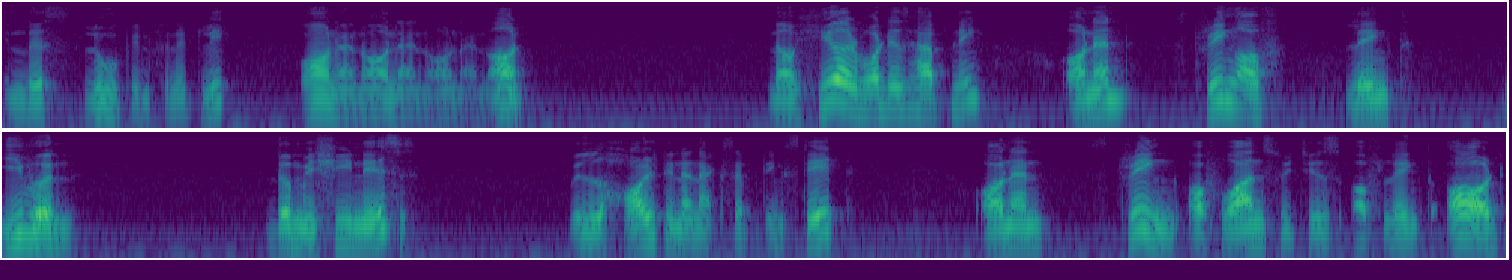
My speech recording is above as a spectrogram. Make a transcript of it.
in this loop infinitely on and on and on and on. Now, here what is happening? on a string of length even the machine is will halt in an accepting state on a string of ones which is of length odd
